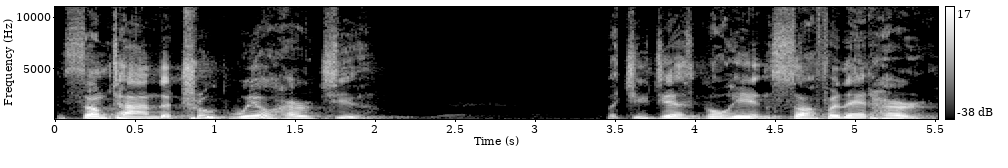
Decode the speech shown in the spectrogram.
And sometimes the truth will hurt you, but you just go ahead and suffer that hurt.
